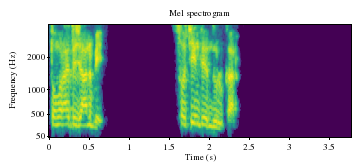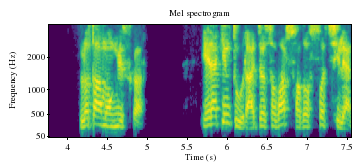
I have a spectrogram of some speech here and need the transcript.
তোমরা হয়তো জানবে, সচিন তেন্ডুলকার, লতা মঙ্গেশকর, এরা কিন্তু রাজ্যসভার সদস্য ছিলেন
